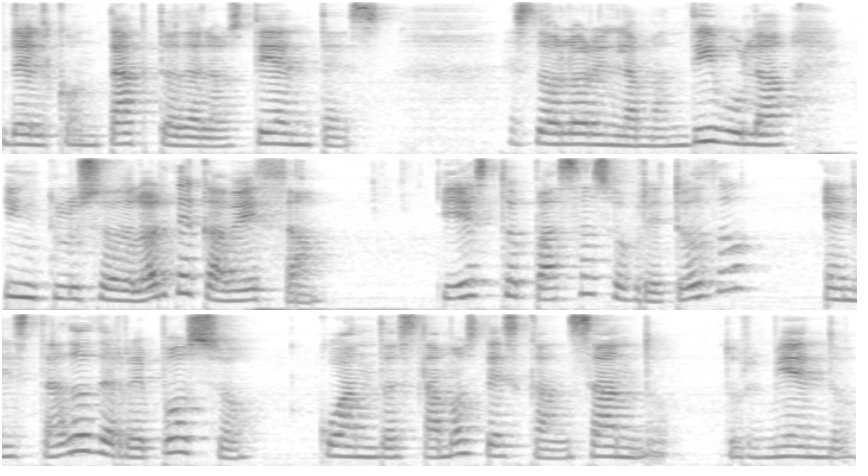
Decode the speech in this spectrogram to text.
del contacto de los dientes. Es dolor en la mandíbula, incluso dolor de cabeza. Y esto pasa sobre todo en estado de reposo, cuando estamos descansando, durmiendo.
